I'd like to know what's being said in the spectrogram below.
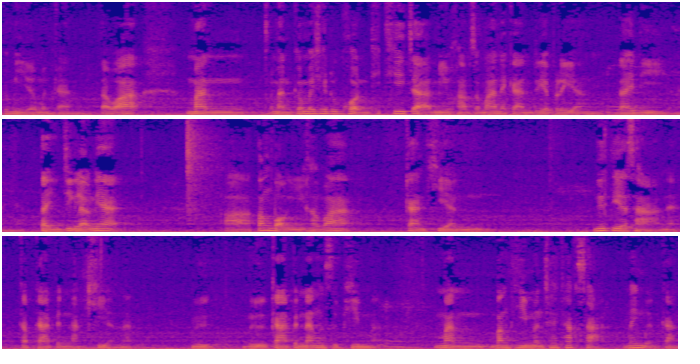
ก็มีเยอะเหมือนกัน แต่ว่ามันมันก็ไม่ใช่ทุกคนที่ที่จะมีความสามารถในการเรียบเรียงได้ดีอะไรเงี้ยแต่จริง ๆ แล้วเนี่ยอ่าต้องบอกอย่างนี้ครับว่า การเขียนนิตยสารเนี่ยกับการเป็นนักเขียนนะหรือ หรือการเป็นนักหนังสือพิมพ์อะอืมมันบางทีมันใช้ทักษะไม่เหมือนกัน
